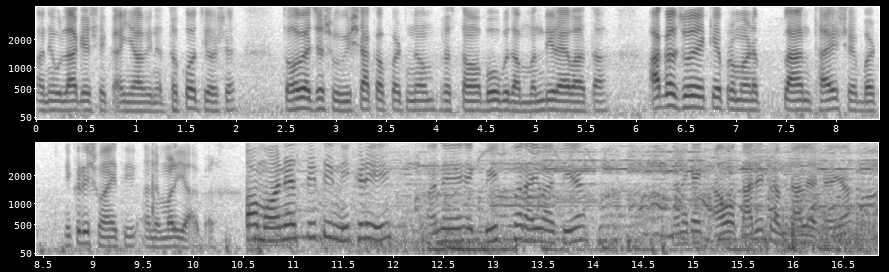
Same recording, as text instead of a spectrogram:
અને એવું લાગે છે કે અહીંયા આવીને ધક્કો થયો છે. તો હવે જશું વિશાખાપટ્ટનમ. રસ્તામાં બહુ બધા મંદિર આવ્યા હતા. આગળ જોઈએ કે પ્રમાણે પ્લાન થાય છે બટ નીકળીશું અહીંથી અને મળીએ આગળ. મોનેસ્ટ્રીથી નીકળી અને એક બીચ પર આવ્યા છીએ. અને કંઈક આવો કાર્યક્રમ ચાલે છે અહીંયા.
